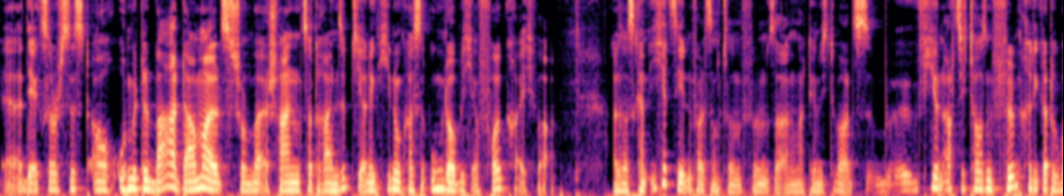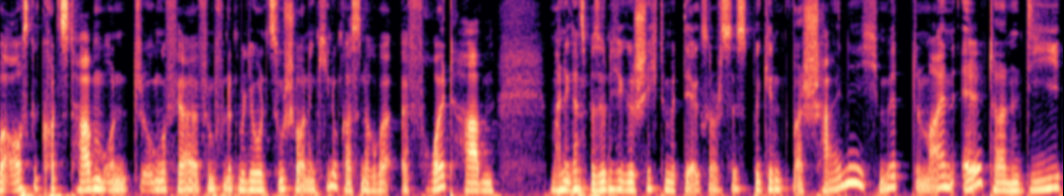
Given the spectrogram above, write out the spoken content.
äh, The Exorcist auch unmittelbar damals schon bei Erscheinen 1973 an den Kinokassen unglaublich erfolgreich war. Also was kann ich jetzt jedenfalls noch zum Film sagen, nachdem sich da 84.000 Filmkritiker darüber ausgekotzt haben und ungefähr 500 Millionen Zuschauer in den Kinokassen darüber erfreut haben. Meine ganz persönliche Geschichte mit The Exorcist beginnt wahrscheinlich mit meinen Eltern, die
